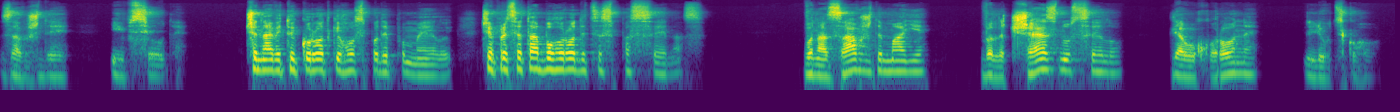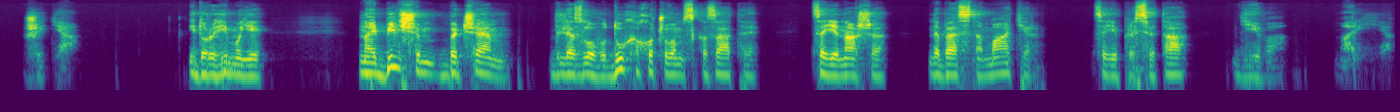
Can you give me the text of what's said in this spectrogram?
завжди і всюди. Чи навіть той короткий Господи помилуй, чи Пресвята Богородице спаси нас. Вона завжди має величезну силу для охорони людського життя. І, дорогі мої, найбільшим бичем для Злого Духа, хочу вам сказати, це є наша Небесна Матір, це є Пресвята Діва Марія.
